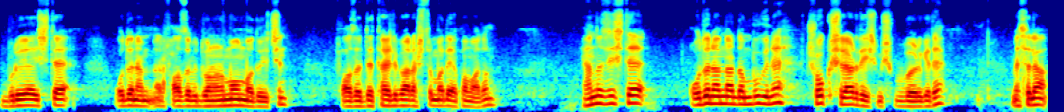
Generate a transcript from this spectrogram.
Buraya işte o dönemler fazla bir donanım olmadığı için fazla detaylı bir araştırma da yapamadım. Yalnız işte o dönemlerden bugüne çok şeyler değişmiş bu bölgede. Mesela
